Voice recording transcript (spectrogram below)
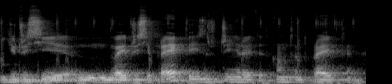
UGC, два UGC проекта, из Generated Content проекта.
